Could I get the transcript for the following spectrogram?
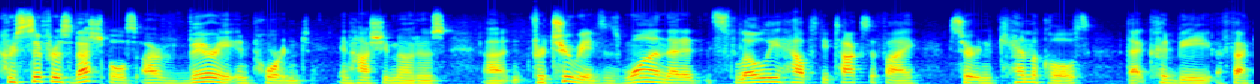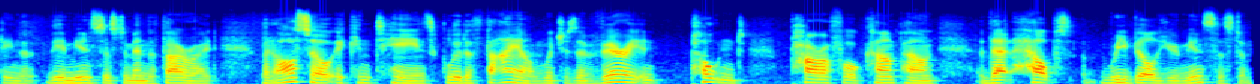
Cruciferous vegetables are very important in Hashimoto's uh, for two reasons. One, that it slowly helps detoxify certain chemicals that could be affecting the, the, immune system and the thyroid, but also it contains glutathione, which is a very potent, powerful compound that helps rebuild your immune system.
